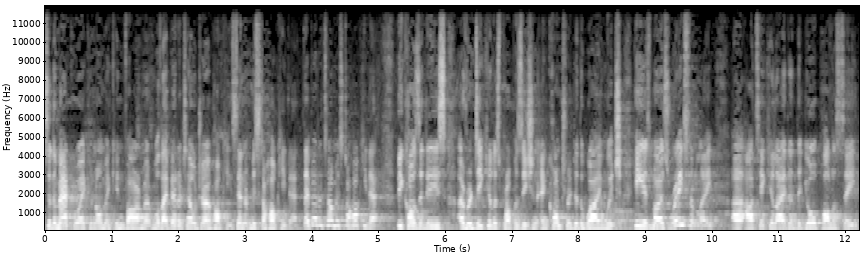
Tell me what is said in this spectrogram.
to the macroeconomic environment, well, they better tell Joe Hockey, Senator Mr Hockey that. They better tell Mr Hockey that, because it is a ridiculous proposition and contrary to the way in which he has most recently uh, articulated that your policy,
